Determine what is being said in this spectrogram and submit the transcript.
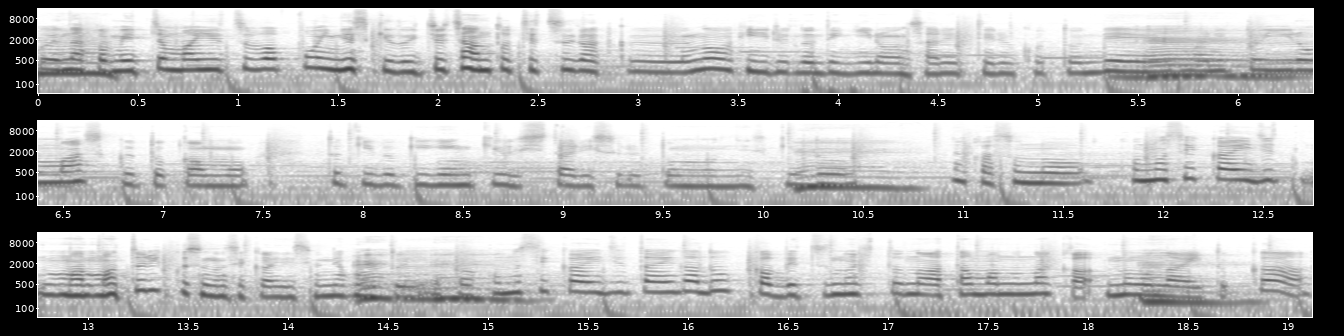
これなんかめっちゃ眉唾っぽいんですけど一応ちゃんと哲学のフィールドで議論されてることでうん。割とイーロン・マスクとかも時々言及したりすると思うんですけど。なんかそのこの世界じ、ま、マトリックスの世界ですよね本当に、うんからこの世界自体がどっか別の人の頭の中脳内とか、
